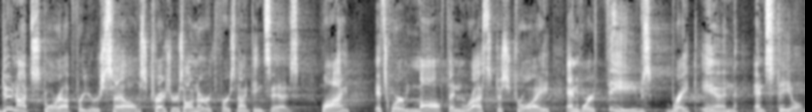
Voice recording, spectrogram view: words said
Do not store up for yourselves treasures on earth, verse 19 says. Why? It's where moth and rust destroy and where thieves break in and steal.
